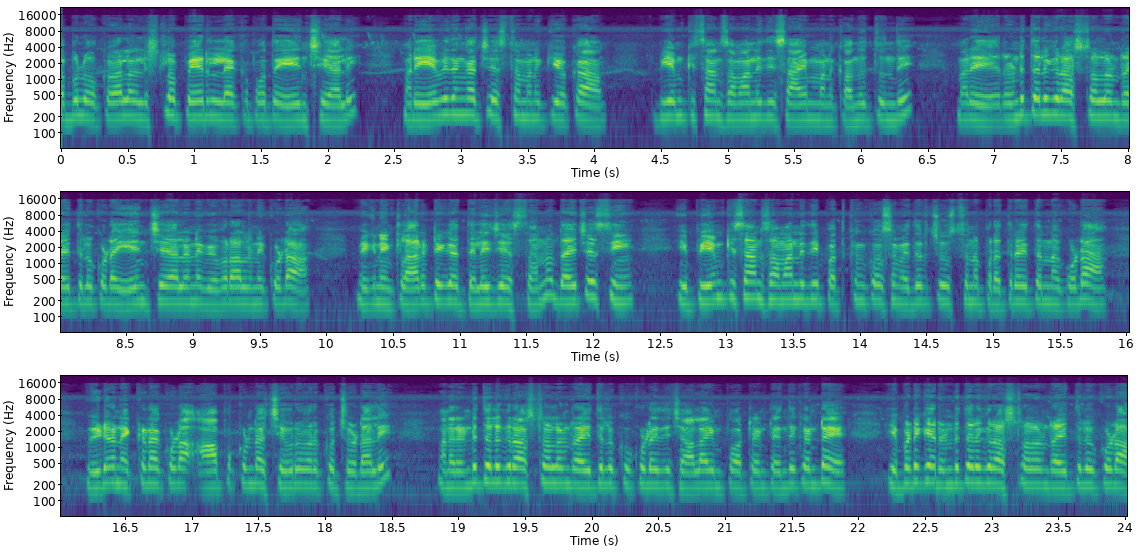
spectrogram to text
డబ్బులు ఒకవేళ లిస్టులో పేర్లు లేకపోతే ఏం చేయాలి? మరి ఏ విధంగా చేస్తే మనకి యొక్క పిఎం కిసాన్ సమానిధి సాయం మనకు అందుతుంది. మరి రెండు తెలుగు రాష్ట్రాల్లోని రైతులు కూడా ఏం చేయాలనే వివరాలని కూడా మీకు నేను క్లారిటీగా తెలియజేస్తాను. దయచేసి ఈ పిఎం కిసాన్ సమానిధి పథకం కోసం ఎదురు చూస్తున్న ప్రతి రైతున్న కూడా వీడియోని ఎక్కడా కూడా ఆపకుండా చివరి వరకు చూడాలి. మన రెండు తెలుగు రాష్ట్రాల్లోని రైతులకు కూడా ఇది చాలా ఇంపార్టెంట్. ఎందుకంటే ఇప్పటికే రెండు తెలుగు రాష్ట్రాల్లోని రైతులు కూడా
